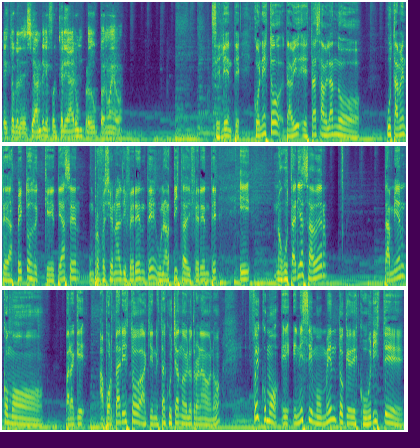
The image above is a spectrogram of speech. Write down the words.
esto que les decía antes, que fue crear un producto nuevo. Excelente. Con esto, David, estás hablando justamente de aspectos que te hacen un profesional diferente, un artista diferente. Y nos gustaría saber también como para que aportar esto a quien está escuchando del otro lado, ¿no? ¿Fue como eh, en ese momento que descubriste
